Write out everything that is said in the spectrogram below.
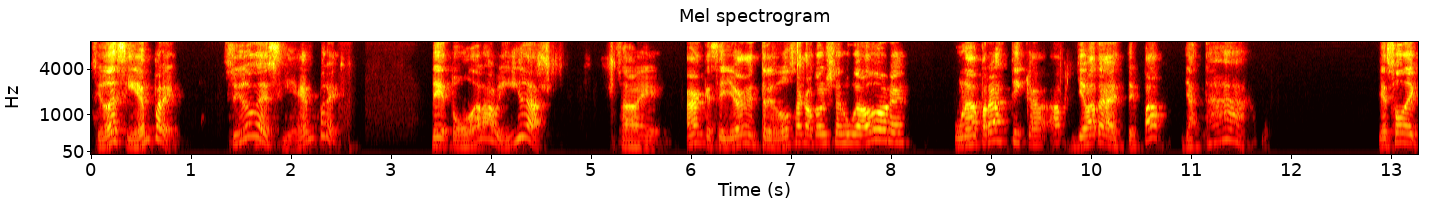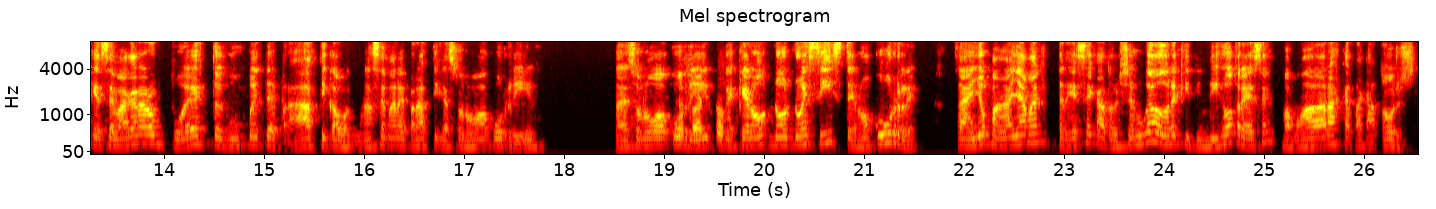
Sido de siempre, sido de siempre, de toda la vida. ¿Sabes? Ah, que se llevan entre 12 a 14 jugadores una práctica, ah, llévate a este, pap, ya está. Eso de que se va a ganar un puesto en un mes de práctica o en una semana de práctica, eso no va a ocurrir. O sea, eso no va a ocurrir Exacto. porque es que no, no, no existe, no ocurre. O sea, ellos van a llamar 13, 14 jugadores, Kitin dijo 13, vamos a dar hasta 14.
